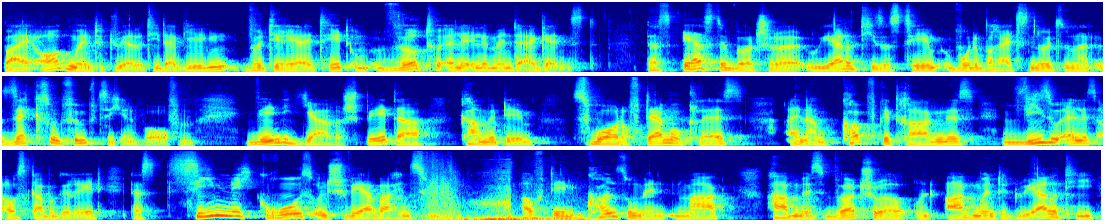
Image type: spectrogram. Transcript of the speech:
Bei Augmented Reality dagegen wird die Realität um virtuelle Elemente ergänzt. Das erste Virtual Reality System wurde bereits 1956 entworfen. Wenige Jahre später kam mit dem Sword of Damocles ein am Kopf getragenes visuelles Ausgabegerät, das ziemlich groß und schwer war, hinzu. Auf den Konsumentenmarkt haben es Virtual und Augmented Reality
